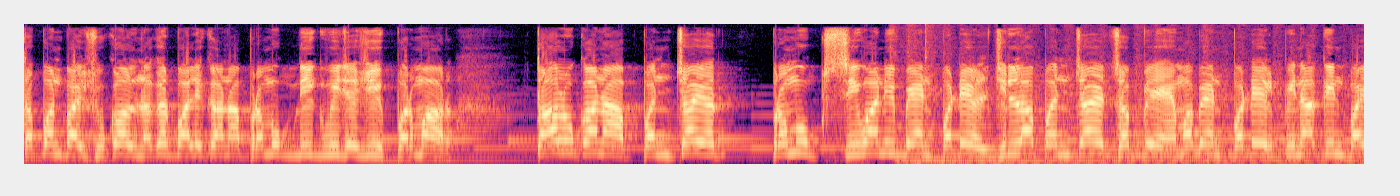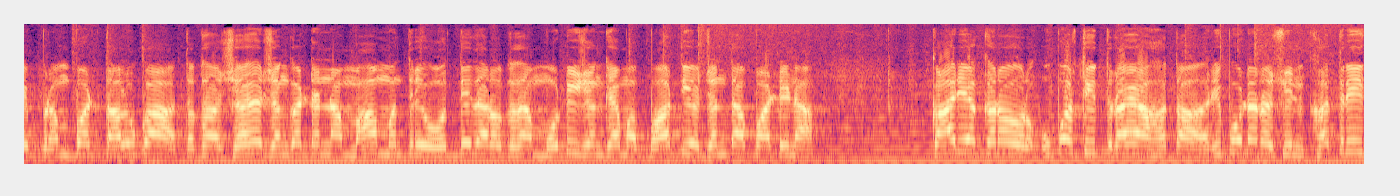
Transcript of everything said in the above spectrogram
તપનભાઈ શુકલ, નગરપાલિકાના પ્રમુખ દિગ્વિજયસિંહ પરમાર, તાલુકાના પંચાયત પ્રમુખ શિવાનીબેન પટેલ, જિલ્લા પંચાયત સભ્ય હેમાબેન પટેલ, પિનાકીનભાઈ બ્રહ્મભટ્ટ તાલુકા તથા શહેર સંગઠનના મહામંત્રીઓ, હોદ્દેદારો તથા મોટી સંખ્યામાં ભારતીય જનતા પાર્ટીના કાર્યકરો ઉપસ્થિત રહ્યા હતા. રિપોર્ટર અશ્વિન ખત્રી,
